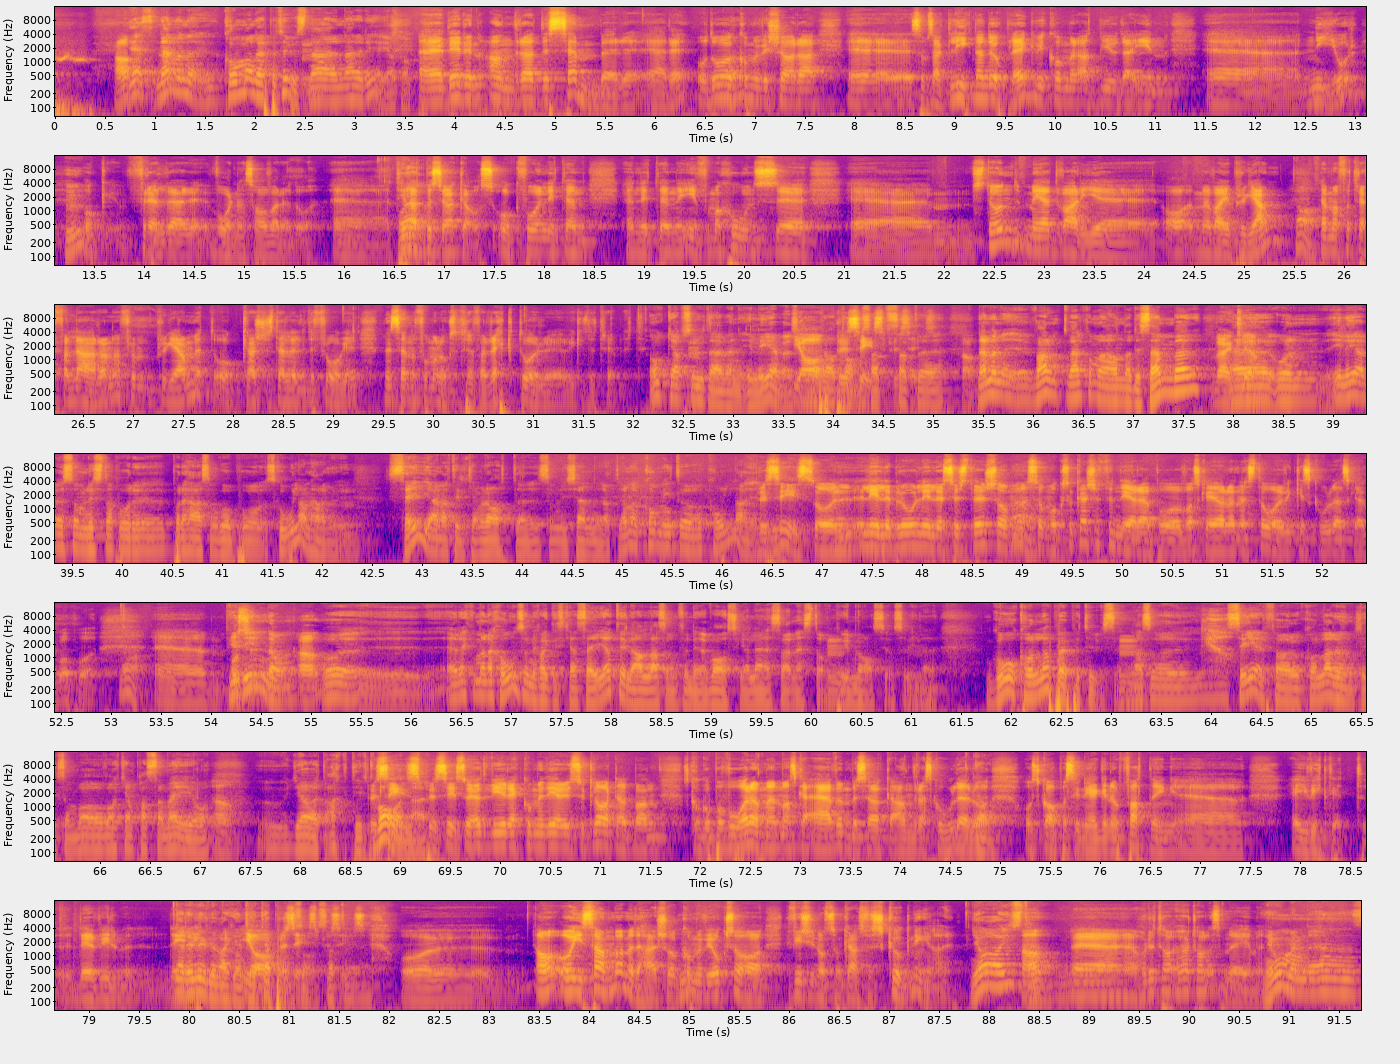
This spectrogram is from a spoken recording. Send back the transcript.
Ja. Yes. Nej men kommande öppet hus, när, när är det Jakob? Eh, Det är den 2 december är det och då Ja. kommer vi köra eh, som sagt liknande upplägg. Vi kommer att bjuda in eh, nior Mm. och föräldrar, vårdnadshavare då eh, till att besöka oss och få en liten, en liten informationsstund eh, eh, med varje, med varje program. Ja. Där man får träffa lärarna från programmet och kanske ställa lite frågor. Men sen får man också träffa rektor, eh, vilket är trevligt. Och absolut även elever Ja, precis, om. Så att, Så precis. att, eh, Ja. Nej men varmt välkomna 2 december. Verkligen. Och elever som lyssnar på det, på det här som går på skolan här nu. Mm. Säg gärna till kamrater som ni känner att ja men kom hit och kolla. Precis, och lillebror, lillasyster som, Ja. som också kanske funderar på vad ska jag göra nästa år? Vilken skola ska jag gå på? Ja. Eh, och Bjud så- in dem. Ja. Och eh, en rekommendation som ni faktiskt kan säga till alla som funderar vad ska jag läsa nästa år på Mm. gymnasiet och så vidare. Gå och kolla på öppet huset. Mm. Alltså, se er för och kolla runt liksom. Vad, vad kan passa mig och Ja, gör ett aktivt val precis, där. precis. Och vi rekommenderar ju såklart att man ska gå på våra, men man ska även besöka andra skolor och, Ja. och skapa sin egen uppfattning. Eh, är ju viktigt. Det vill, Ja, det vill vi verkligen trycka ja, på, Precis, så- så att- precis. Och, eh, Ja, och i samband med det här så kommer vi också ha... Det finns ju något som kallas för skuggningar. Ja, just det. Ja, eh, har du ta, hört talas om det, Emil? Jo, men en,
